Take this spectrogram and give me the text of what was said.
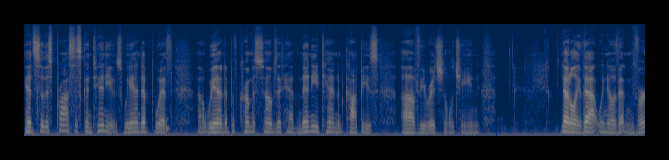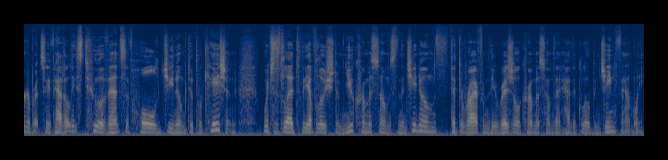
And so this process continues. We end up with uh, we end up with chromosomes that have many tandem copies of the original gene, not only that, we know that in vertebrates we've had at least two events of whole genome duplication, which has led to the evolution of new chromosomes in the genome that derive from the original chromosome that had the globin gene family.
